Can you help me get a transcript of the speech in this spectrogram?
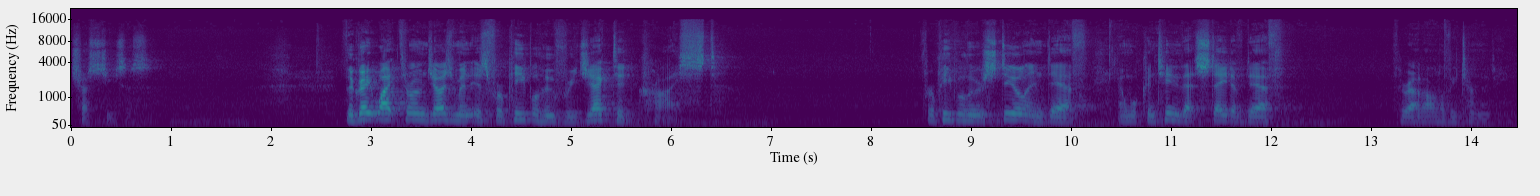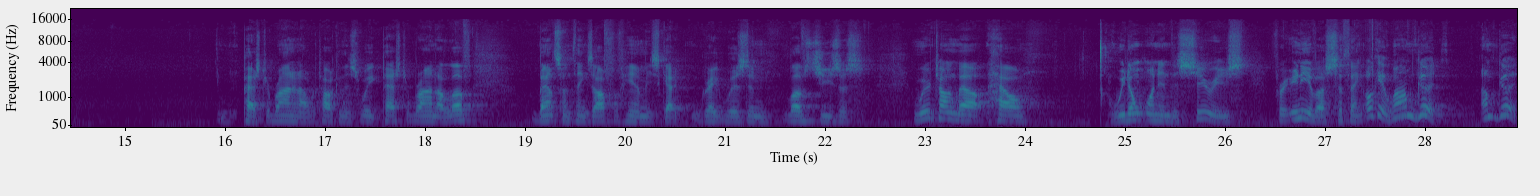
Trust Jesus. The great white throne judgment is for people who've rejected Christ, for people who are still in death and will continue that state of death throughout all of eternity. Pastor Brian and I were talking this week. Pastor Brian, I love bouncing things off of him. He's got great wisdom, loves Jesus. We were talking about how we don't want in this series for any of us to think, okay, well, I'm good. I'm good.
